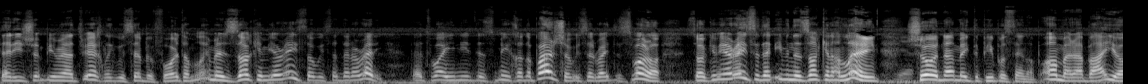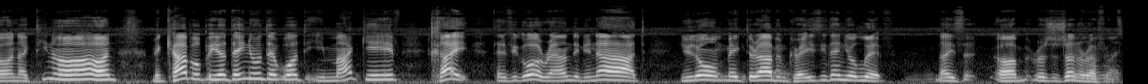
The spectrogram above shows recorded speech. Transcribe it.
that he shouldn't be Matriach, like we said before? Tamleimer Zokim Yaresa, we said that already. That's why he needs the smicha the parsha. We said right this tomorrow. Zokim Yaresa, that even the Zokin on lane should not make the people stand up. Omar Abayo, Naktinon, Mikabel B'yadeinu, that what Imakiv, Chai, that if you go around and you're not, you don't make the rabbim crazy, then you'll live. Nice um, Rosh Hashanah reference.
